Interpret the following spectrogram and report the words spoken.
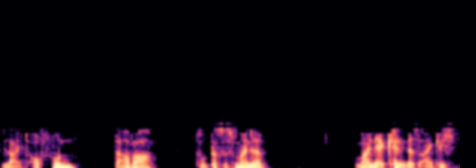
vielleicht auch schon da war. So, das ist meine, meine Erkenntnis eigentlich.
